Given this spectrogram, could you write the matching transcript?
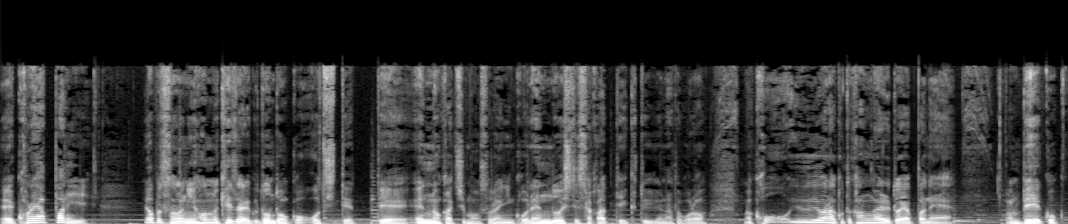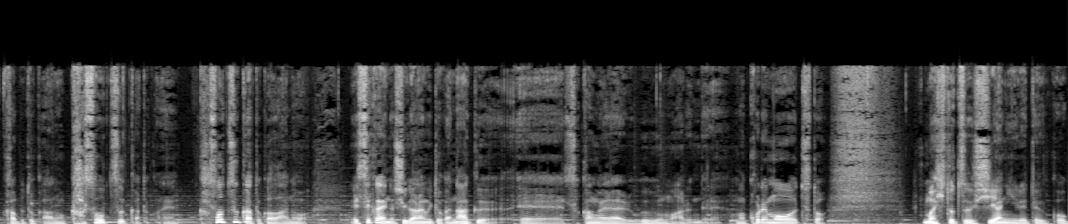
えー、これやっぱり、やっぱその日本の経済力どんどんこう落ちてって、円の価値もそれにこう連動して下がっていくというようなところ、まあ、こういうようなこと考えると、やっぱね、あの米国株とか、あの仮想通貨とかね、仮想通貨とかはあの、世界のしがらみとかなく、えー、考えられる部分もあるんでね、まあ、これもちょっと、まあ、一つ視野に入れてお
